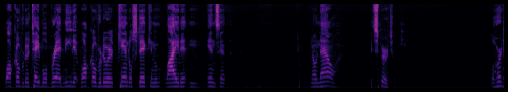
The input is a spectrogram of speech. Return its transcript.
walk over to a table of bread and eat it, walk over to a candlestick and light it and incense. No, now it's spiritual. Lord,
